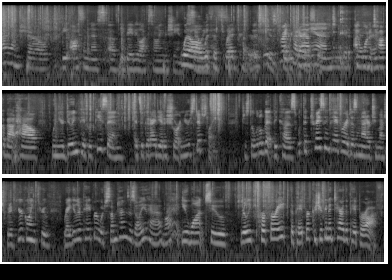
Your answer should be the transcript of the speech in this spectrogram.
I want to show the awesomeness of the Baby Lock sewing machine. Well, sewing with the this. thread cutter, With it's the just thread cutter, and Let me get a I want to talk about how when you're doing paper piecing, it's a good idea to shorten your stitch length just a little bit because with the tracing paper it doesn't matter too much. But if you're going through regular paper, which sometimes is all you have, Right. you want to really perforate the paper because you're going to tear the paper off.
